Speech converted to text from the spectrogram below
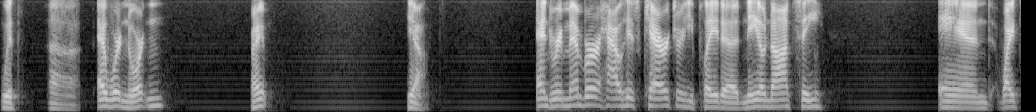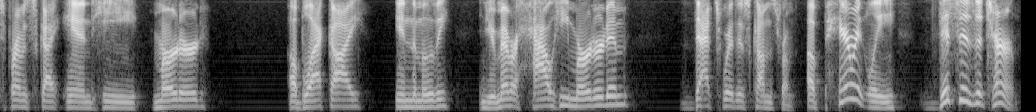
with uh, Edward Norton? Right? Yeah. And remember how his character, he played a neo Nazi and white supremacist guy, and he murdered a black guy in the movie? And you remember how he murdered him? That's where this comes from. Apparently, this is a term.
